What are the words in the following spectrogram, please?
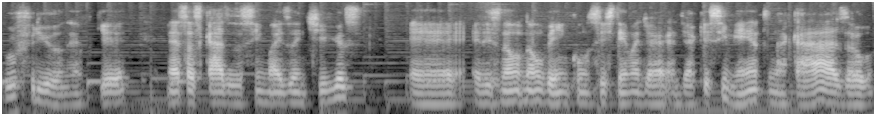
o frio, né? Porque nessas casas assim mais antigas, é, eles não, não vêm com sistema de, de aquecimento na casa, ou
